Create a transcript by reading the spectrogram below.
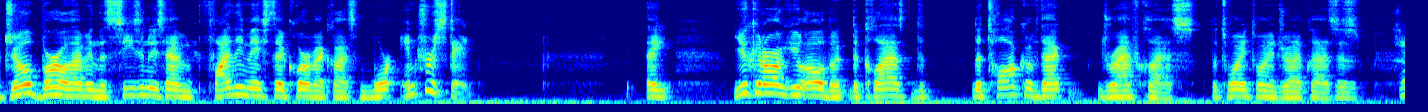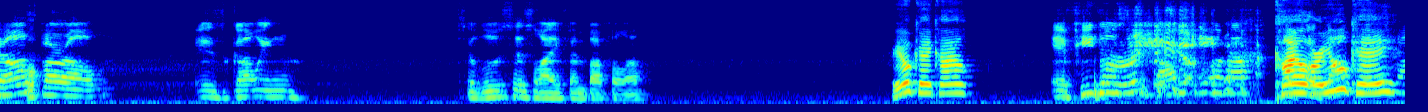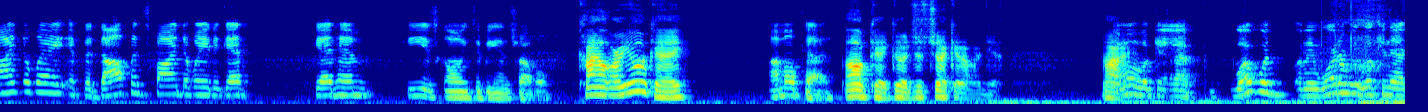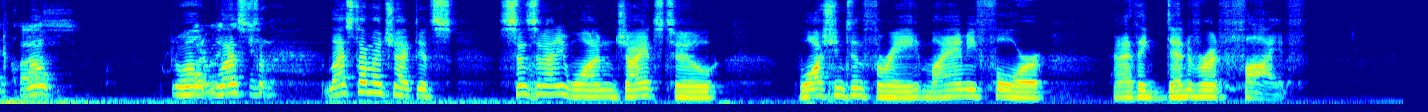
Joe Burrow having the season he's having finally makes that quarterback class more interesting. Like, you could argue, oh, the the class, the, the talk of that draft class, the 2020 draft class is Joe Burrow is going to lose his life in Buffalo. Are you okay, Kyle? If he goes to the Dolphins somehow, Kyle, if the are you Dolphins okay? Find a way. If the Dolphins find a way to get get him, he is going to be in trouble. Kyle, are you okay? I'm okay. Okay, good. Just checking on you. All I'm right. at what would I mean? What are we looking at? Class. Well, what are we last looking- last time I checked, it's Cincinnati one, Giants two, Washington three, Miami four, and I think Denver at five.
